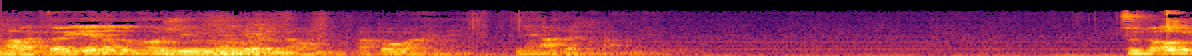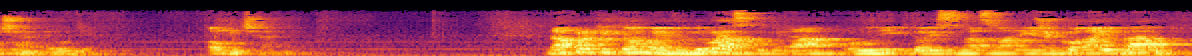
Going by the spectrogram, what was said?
ale ktorí jednoducho žijú neuvedomelo a povrchne, neadekvátne. Sú to obyčajní ľudia. Obyčajní. Naproti tomu je tu druhá skupina ľudí, ktorí sú nazvaní, že konajú pravdu.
